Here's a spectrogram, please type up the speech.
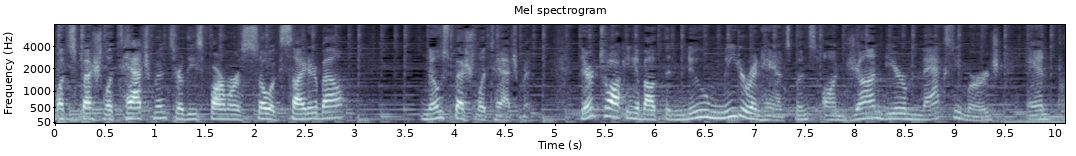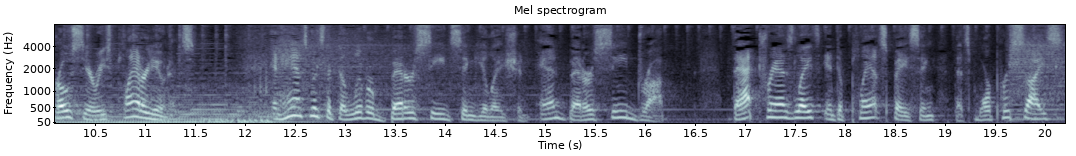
What special attachments are these farmers so excited about? No special attachment. They're talking about the new meter enhancements on John Deere MaxEmerge and Pro Series planter units. Enhancements that deliver better seed singulation and better seed drop. That translates into plant spacing that's more precise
